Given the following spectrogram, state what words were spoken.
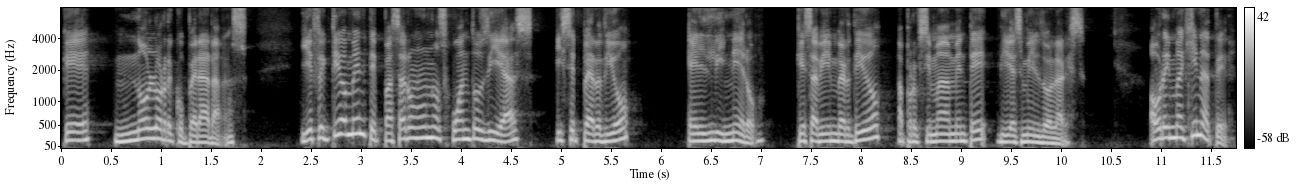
que no lo recuperáramos. Y efectivamente pasaron unos cuantos días y se perdió el dinero que se había invertido, aproximadamente 10 mil dólares. Ahora imagínate,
